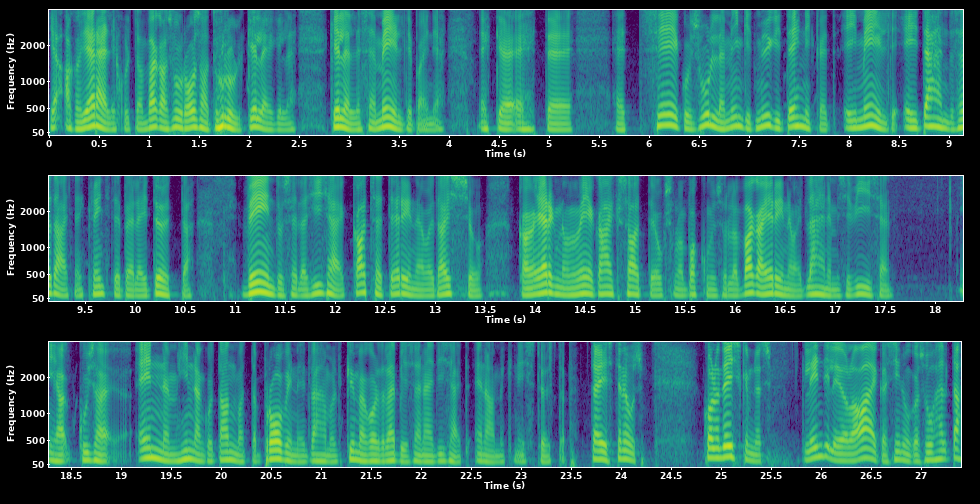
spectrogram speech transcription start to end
ja aga järelikult on väga suur osa turul kellelegi, kellele see meeldib, on ju. ehk, et et see, kui sulle mingid müügitehnikad ei meeldi, ei tähenda seda, et need klientide peale ei tööta. veendu selles ise, katseta erinevaid asju, ka järgneva meie kaheksa saate jooksul me pakume sulle väga erinevaid lähenemise viise ja kui sa ennem hinnangut andmata proovi neid vähemalt kümme korda läbi, sa näed ise, et enamik neist töötab. täiesti nõus. Kolmeteistkümnes, kliendil ei ole aega sinuga suhelda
